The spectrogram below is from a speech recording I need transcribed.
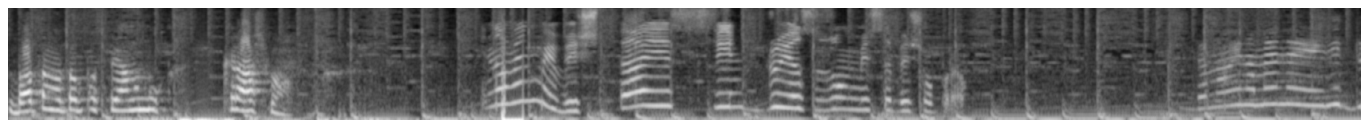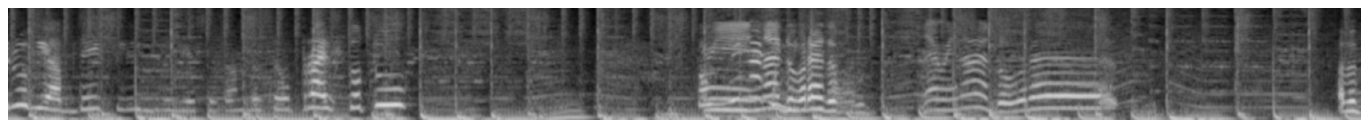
Бата, но то постоянно му крашва. На мен ми да, и другия сезон ми се беше оправил. Дано и на мен е или други апдейт, или другия сезон да се оправи, защото... То винаги най-добре е да ми. Ами, най-добре... Абе,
